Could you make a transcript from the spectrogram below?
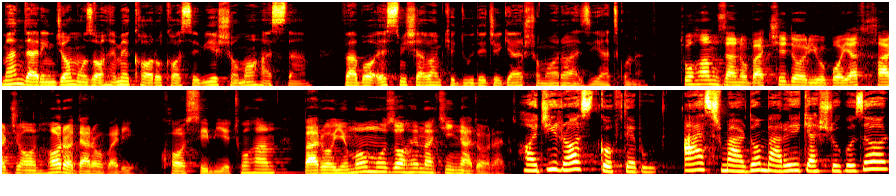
من در اینجا مزاحم کار و کاسبی شما هستم. و باعث می شوم که دود جگر شما را اذیت کند. تو هم زن و بچه داری و باید خرج آنها را درآوری. کاسبی تو هم برای ما مزاحمتی ندارد. حاجی راست گفته بود. عصر مردم برای گشت و گذار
